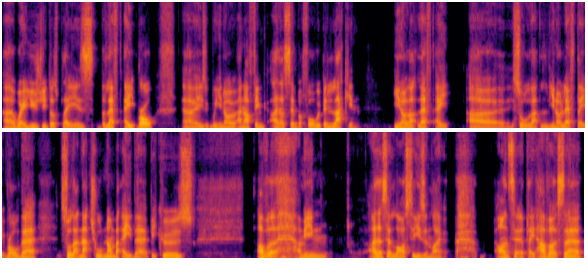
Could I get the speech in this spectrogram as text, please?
Uh, where he usually does play is the left eight role. Uh, you know, and I think as I said before, we've been lacking, you know, that left eight. Saw that you know left eight role there saw that natural number eight there because other, I mean, as I said last season, like Arteta played Havertz there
